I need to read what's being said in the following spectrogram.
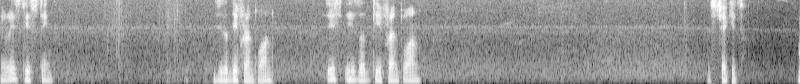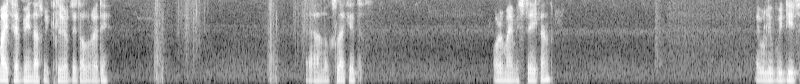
There is this thing. This is a different one. This is a different one. Let's check it. Might have been that we cleared it already. Yeah, looks like it. Or am I mistaken? I believe we did.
